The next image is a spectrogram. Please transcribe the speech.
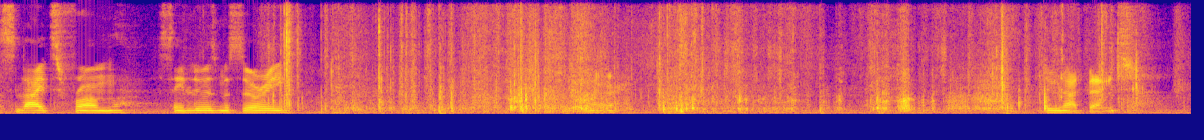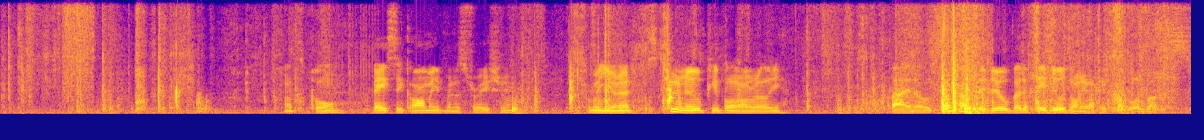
Slides from St. Louis, Missouri. Do not bend. That's cool. Basic Army Administration. From a unit. It's too new. People don't really buy those. Sometimes they do, but if they do, it's only like a couple of bucks.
